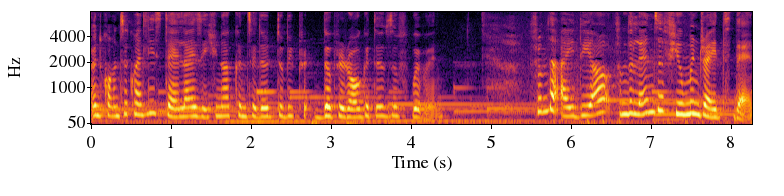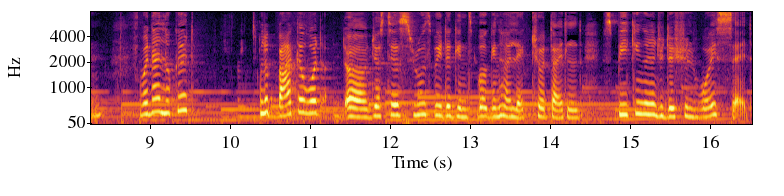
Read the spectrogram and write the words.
and consequently sterilization are considered to be the prerogatives of women. From the idea, from the lens of human rights, then, when I look at look back at what uh, Justice Ruth Bader Ginsburg in her lecture titled Speaking in a Judicial Voice said,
